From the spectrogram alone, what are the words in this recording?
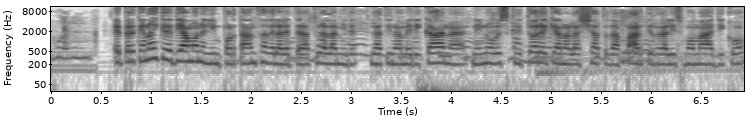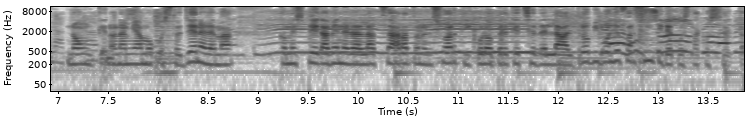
vuelve. E perché noi crediamo nell'importanza della letteratura latinoamericana, nei nuovi scrittori che hanno lasciato da parte il realismo magico, non che non amiamo questo genere, ma come spiega Venera Lazzarato nel suo articolo Perché c'è dell'altro, vi voglio far sentire questa cosetta.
